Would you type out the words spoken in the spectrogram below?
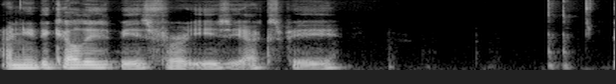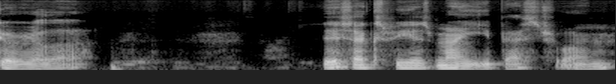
I need to kill these bees for easy XP. Gorilla. This XP is my best form.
